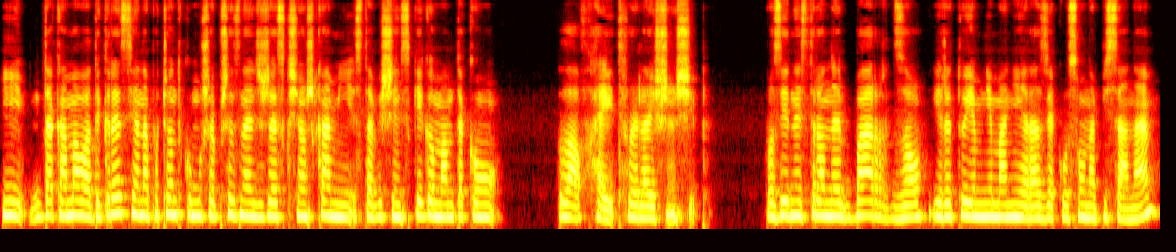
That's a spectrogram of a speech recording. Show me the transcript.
I taka mała dygresja. Na początku muszę przyznać, że z książkami Stawiszyńskiego mam taką love-hate relationship. Bo z jednej strony bardzo irytuje mnie maniera, z jaką są napisane,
